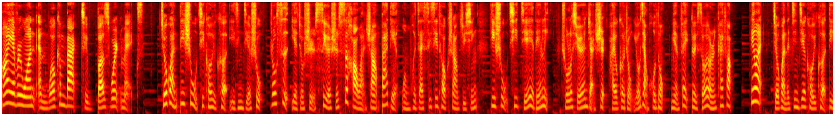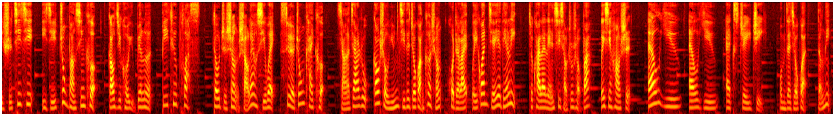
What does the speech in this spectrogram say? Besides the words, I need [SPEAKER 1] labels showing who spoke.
[SPEAKER 1] Hi everyone, and welcome back to Buzzword Mix。酒馆第十五期口语课已经结束，周四也就是四月十四号晚上八点，我们会在 CC Talk 上举行第十五期结业典礼。除了学员展示，还有各种有奖互动，免费对所有人开放。另外，酒馆的进阶口语课第十七期以及重磅新课高级口语辩论 B Two Plus 都只剩少量席位，四月中开课。想要加入高手云集的酒馆课程，或者来围观结业典礼，就快来联系小助手吧。微信号是 l u l u x j g，我们在酒馆等你。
